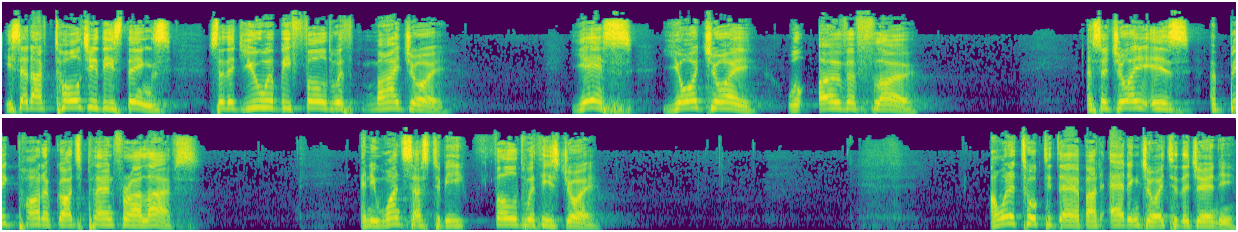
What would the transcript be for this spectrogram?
He said, I've told you these things so that you will be filled with my joy. Yes, your joy will overflow. And so, joy is a big part of God's plan for our lives. And He wants us to be filled with His joy. I want to talk today about adding joy to the journey.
